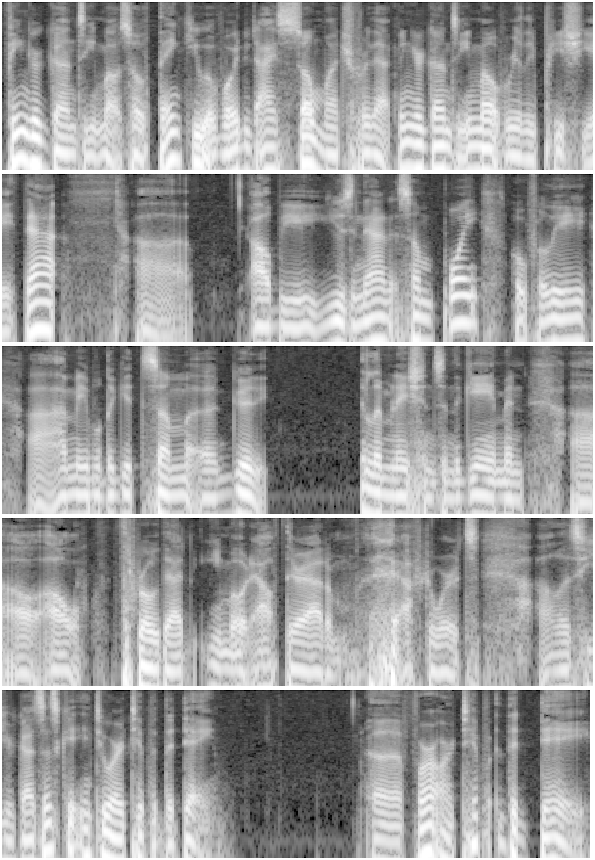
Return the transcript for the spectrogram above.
finger guns emote. So thank you, Avoided Eyes, so much for that finger guns emote. Really appreciate that. Uh, I'll be using that at some point. Hopefully, uh, I'm able to get some uh, good eliminations in the game, and uh, I'll, I'll, throw that emote out there at him afterwards. Uh, let's see here, guys. Let's get into our tip of the day. Uh, for our tip of the day,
